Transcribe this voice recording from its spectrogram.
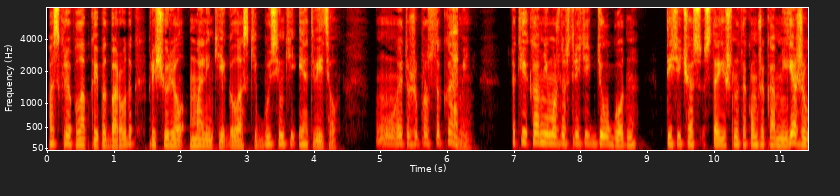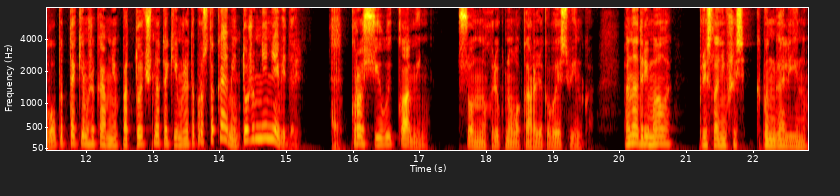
поскреб лапкой подбородок, прищурил маленькие глазки-бусинки и ответил. «Это же просто камень. Такие камни можно встретить где угодно. Ты сейчас стоишь на таком же камне, я живу под таким же камнем, под точно таким же. Это просто камень, тоже мне не видаль». «Красивый камень», — сонно хрюкнула карликовая свинка. Она дремала, прислонившись к панголину.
